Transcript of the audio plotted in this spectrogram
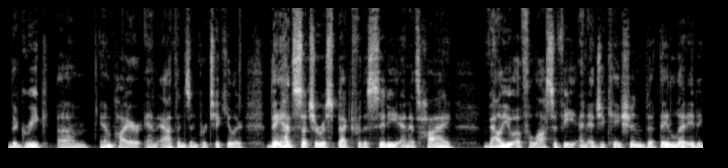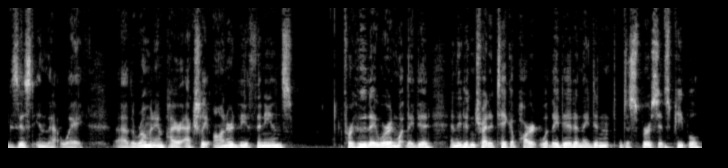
the Greek um, Empire and Athens in particular, they had such a respect for the city and its high value of philosophy and education that they let it exist in that way. Uh, the Roman Empire actually honored the Athenians for who they were and what they did, and they didn't try to take apart what they did, and they didn't disperse its people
